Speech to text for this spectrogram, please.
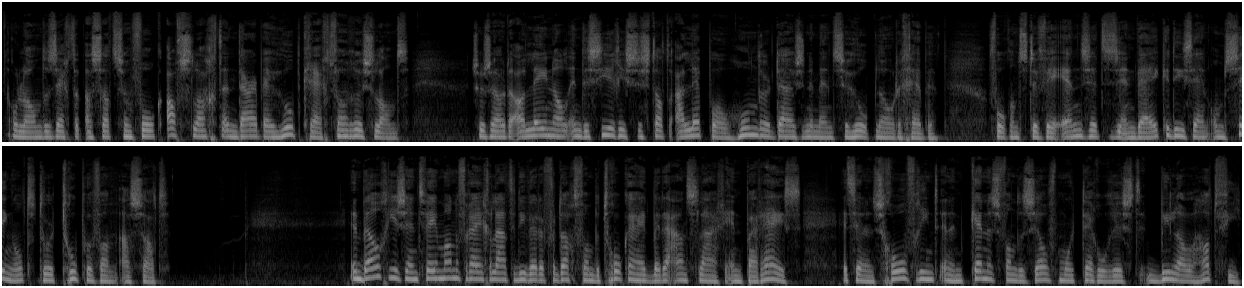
Hollande zegt dat Assad zijn volk afslacht en daarbij hulp krijgt van Rusland. Zo zouden alleen al in de Syrische stad Aleppo honderdduizenden mensen hulp nodig hebben. Volgens de VN zetten ze in wijken die zijn omsingeld door troepen van Assad. In België zijn twee mannen vrijgelaten die werden verdacht van betrokkenheid bij de aanslagen in Parijs. Het zijn een schoolvriend en een kennis van de zelfmoordterrorist Bilal Hadfi.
